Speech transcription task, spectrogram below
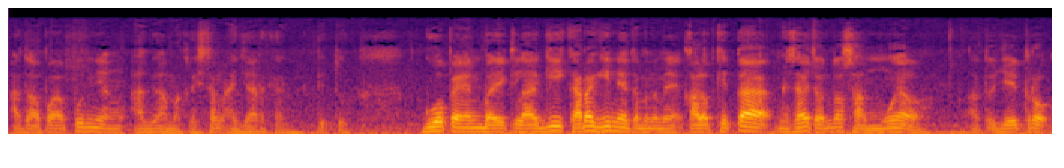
atau apa pun yang agama Kristen ajarkan gitu. Gue pengen balik lagi karena gini ya teman-teman ya kalau kita misalnya contoh Samuel atau Jethro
